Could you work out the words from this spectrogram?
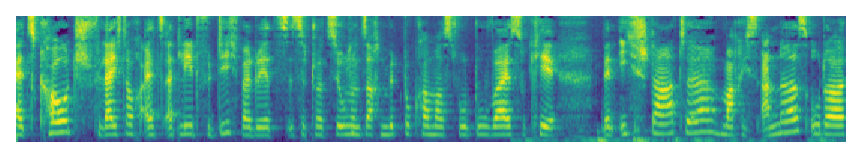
Als Coach, vielleicht auch als Athlet für dich, weil du jetzt Situationen und Sachen mitbekommen hast, wo du weißt, okay, wenn ich starte, mache ich es anders oder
